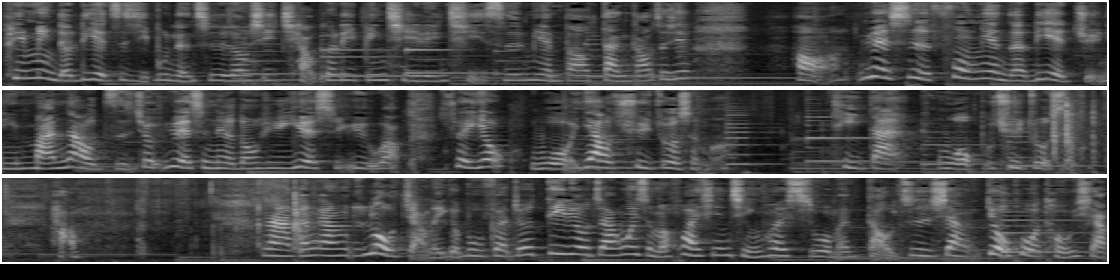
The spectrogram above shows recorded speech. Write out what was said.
拼命的列自己不能吃的东西，巧克力、冰淇淋、起司、面包、蛋糕这些。哦，越是负面的列举，你满脑子就越是那个东西，越是欲望。所以用我要去做什么替代我不去做什么。好。那刚刚漏讲了一个部分，就是第六章为什么坏心情会使我们导致向诱惑投降？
